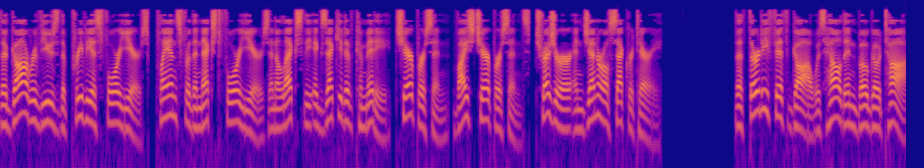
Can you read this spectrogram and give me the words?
The GA reviews the previous four years, plans for the next four years and elects the Executive Committee, Chairperson, Vice-Chairpersons, Treasurer and General Secretary. The 35th GA was held in Bogotá,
